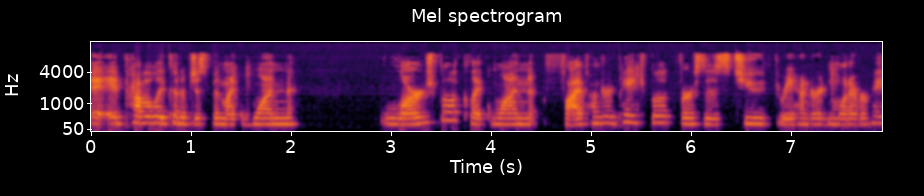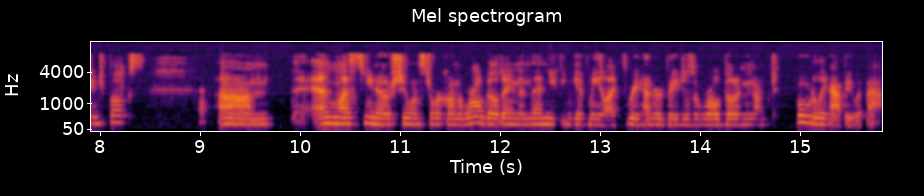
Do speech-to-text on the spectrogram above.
it, it probably could have just been like one large book, like one 500 page book versus two 300 and whatever page books. Um, unless you know she wants to work on the world building and then you can give me like 300 pages of world building and I'm totally happy with that.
